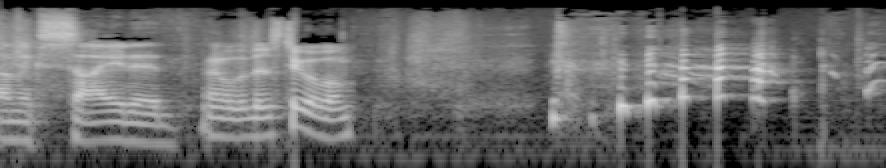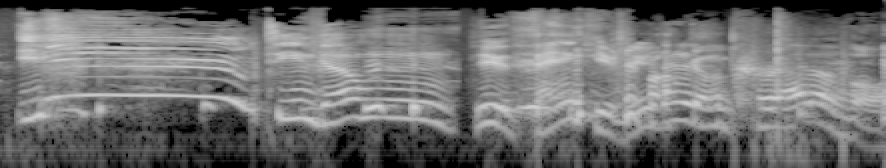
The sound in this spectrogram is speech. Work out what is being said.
I'm excited. Oh, there's two of them. Ew, Teen Go. Hmm. Dude, thank you, dude. That is incredible.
